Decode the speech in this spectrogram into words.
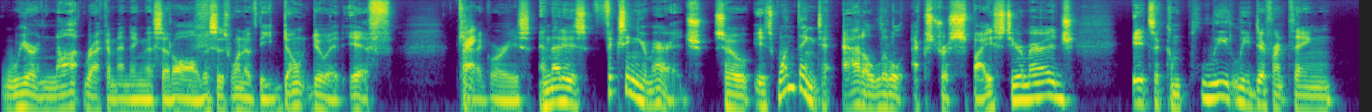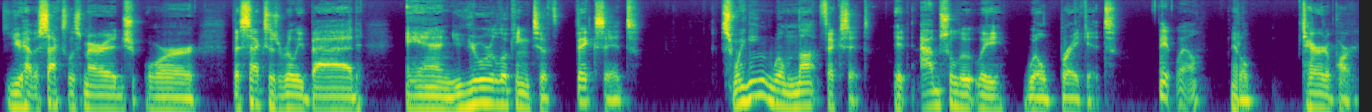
we are not recommending this at all, this is one of the don't do it if categories, right. and that is fixing your marriage. So it's one thing to add a little extra spice to your marriage, it's a completely different thing. You have a sexless marriage, or the sex is really bad, and you're looking to fix it. Swinging will not fix it. It absolutely will break it. It will. It'll tear it apart.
